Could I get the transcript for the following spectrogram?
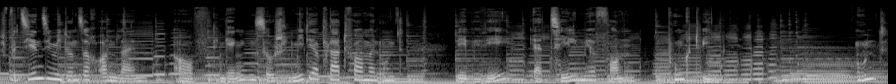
Spazieren Sie mit uns auch online auf den gängigen Social Media Plattformen und www.erzählmirvon.wien. Und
